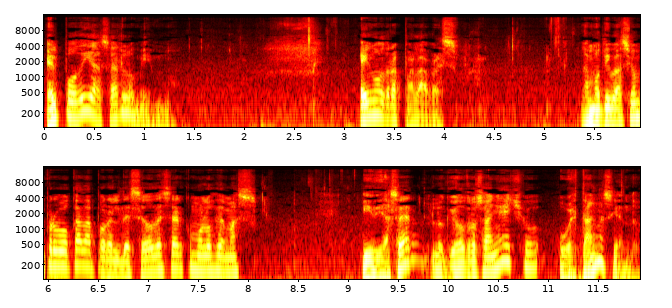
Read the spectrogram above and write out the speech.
él podía hacer lo mismo. En otras palabras, la motivación provocada por el deseo de ser como los demás y de hacer lo que otros han hecho o están haciendo.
